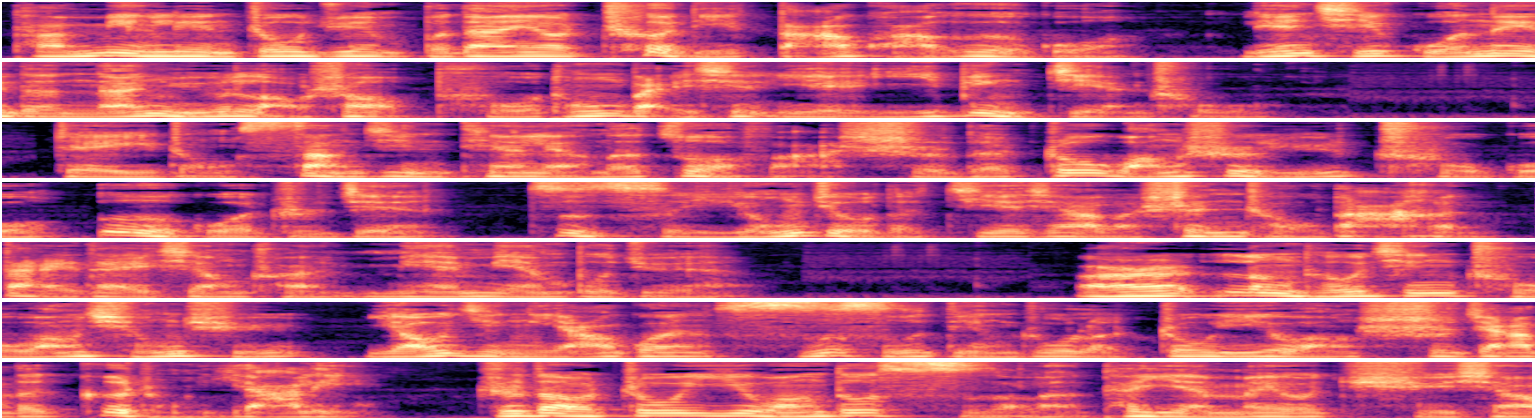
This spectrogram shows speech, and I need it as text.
他命令周军不但要彻底打垮鄂国，连其国内的男女老少、普通百姓也一并剪除。这一种丧尽天良的做法，使得周王室与楚国、鄂国之间自此永久地结下了深仇大恨，代代相传，绵绵不绝。而愣头青楚王熊渠咬紧牙关，死死顶住了周夷王施加的各种压力，直到周夷王都死了，他也没有取消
